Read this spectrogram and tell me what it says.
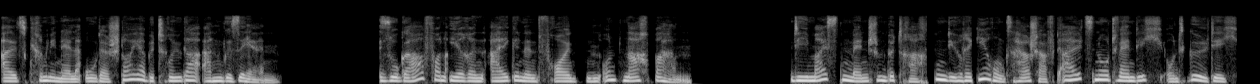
als Kriminelle oder Steuerbetrüger angesehen. Sogar von ihren eigenen Freunden und Nachbarn. Die meisten Menschen betrachten die Regierungsherrschaft als notwendig und gültig,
